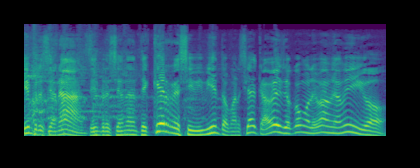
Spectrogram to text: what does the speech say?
Impresionante, impresionante. Qué recibimiento, Marcial Cabello. ¿Cómo le va, mi amigo?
